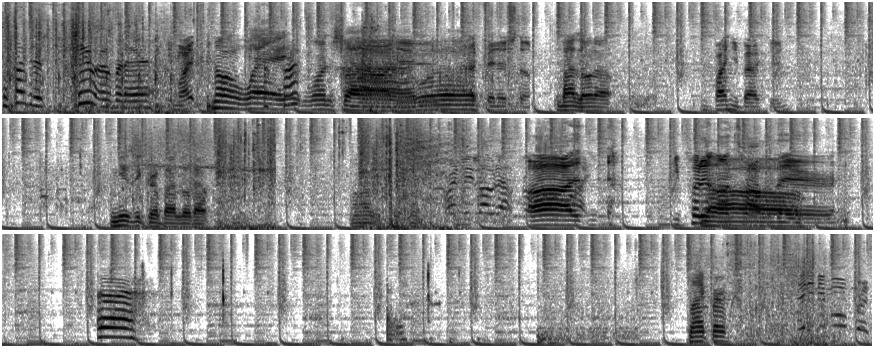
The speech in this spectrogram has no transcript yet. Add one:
Looks like there's two over there. You might. No way. One shot. dude. I what? finished him. Buy loadout. I'm you back, dude. Music Girl buy loadout. Oh, loadout. Uh, you put it on top of there. Uh, Sniper. Enemy movement.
